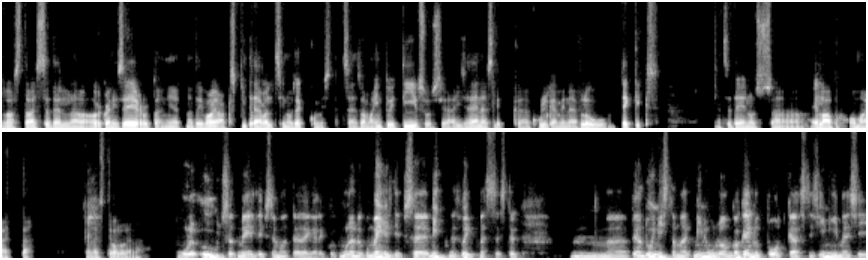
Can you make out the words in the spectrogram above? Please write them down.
lasta asjadel organiseeruda, nii et nad ei vajaks pidevalt sinu sekkumist, et seesama intuitiivsus ja iseeneslik äh, kulgemine, flow tekiks. et see teenus äh, elab omaette, see on hästi oluline. Mulle õudselt meeldib see mõte tegelikult, mulle nagu meeldib see mitmes võtmes, sest et Mm, pean tunnistama, et minul on ka käinud podcast'is inimesi,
